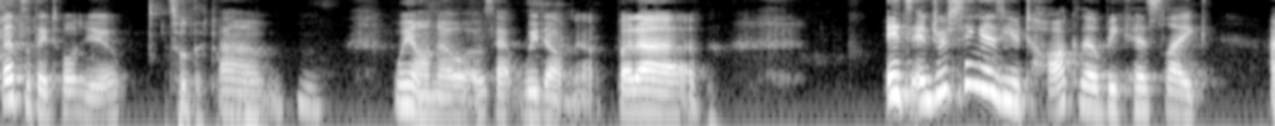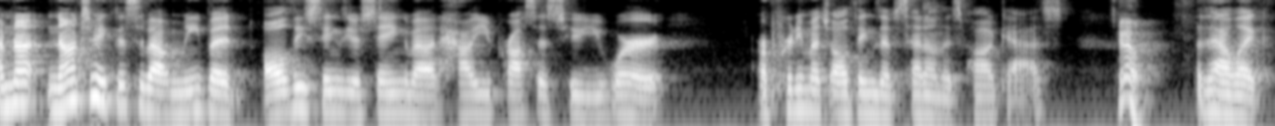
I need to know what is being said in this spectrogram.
That's what they told you. That's what they told me. Um, we all know what was that. We don't know, but uh, it's interesting as you talk though because like I'm not not to make this about me, but all these things you're saying about how you processed who you were are pretty much all things I've said on this podcast. Yeah. How like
